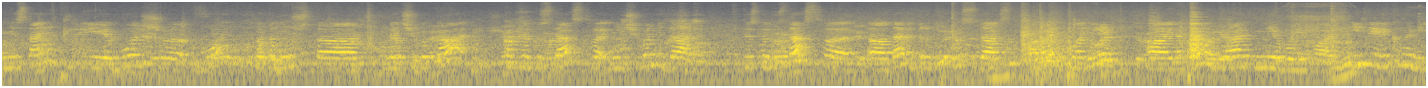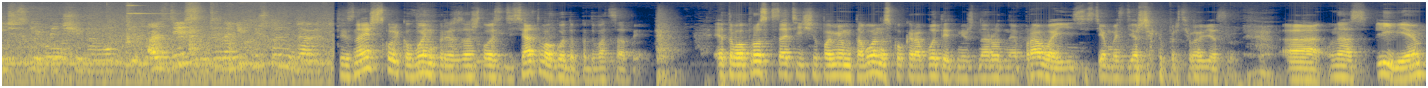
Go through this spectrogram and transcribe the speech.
не станет ли больше войн, потому что на ЧВК, как на государство, ничего не давит. То есть государство э, давят другие государства, поэтому они а, иногда выбирают не воевать. Или экономические причины могут быть. А здесь на них ничто не давит. Ты знаешь, сколько войн произошло с 10 года по 20 Это вопрос, кстати, еще помимо того, насколько работает международное право и система сдержек и противовесов. А, у нас Ливия,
